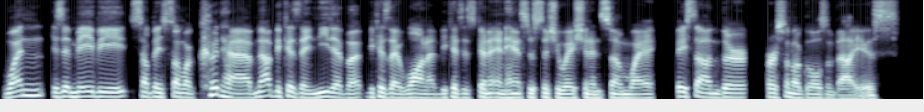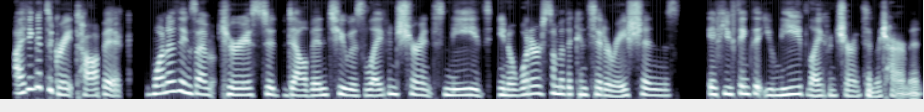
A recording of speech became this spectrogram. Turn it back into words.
when is it maybe something someone could have, not because they need it, but because they want it, because it's going to enhance their situation in some way based on their personal goals and values? I think it's a great topic. One of the things I'm curious to delve into is life insurance needs. You know, what are some of the considerations if you think that you need life insurance in retirement?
